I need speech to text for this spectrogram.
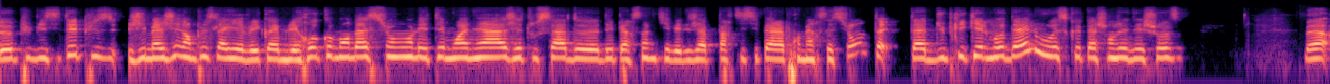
euh, publicité, puis j'imagine en plus là, il y avait quand même les recommandations, les témoignages et tout ça de, des personnes qui avaient déjà participé à la première session. Tu as, dupliqué le modèle ou est-ce que tu as changé des choses? Ben,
